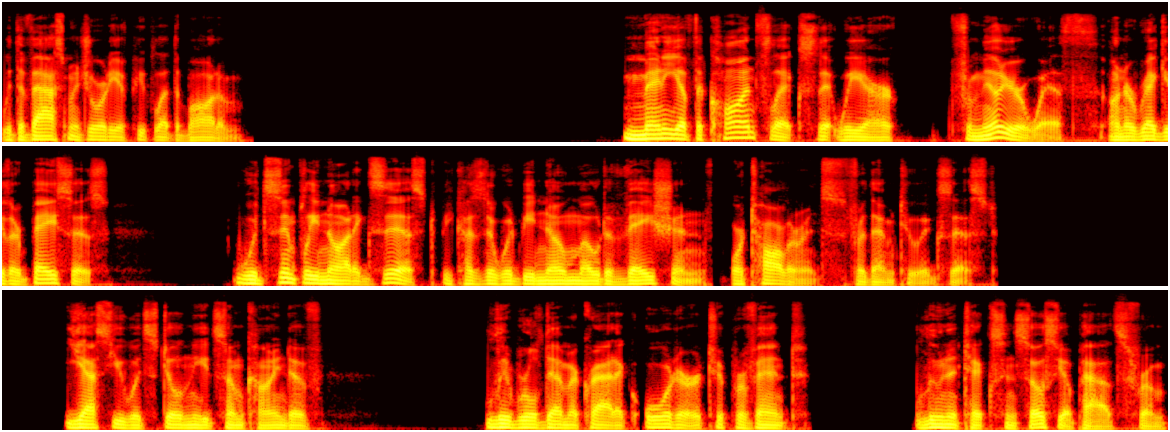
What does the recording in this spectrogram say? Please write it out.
with the vast majority of people at the bottom. Many of the conflicts that we are familiar with on a regular basis would simply not exist because there would be no motivation or tolerance for them to exist yes, you would still need some kind of liberal democratic order to prevent lunatics and sociopaths from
